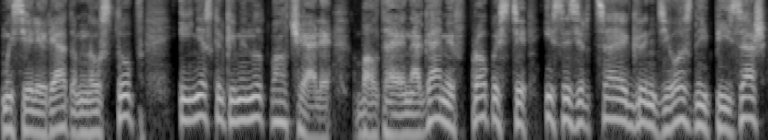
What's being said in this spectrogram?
Мы сели рядом на уступ и несколько минут молчали, болтая ногами в пропасти и созерцая грандиозный пейзаж,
